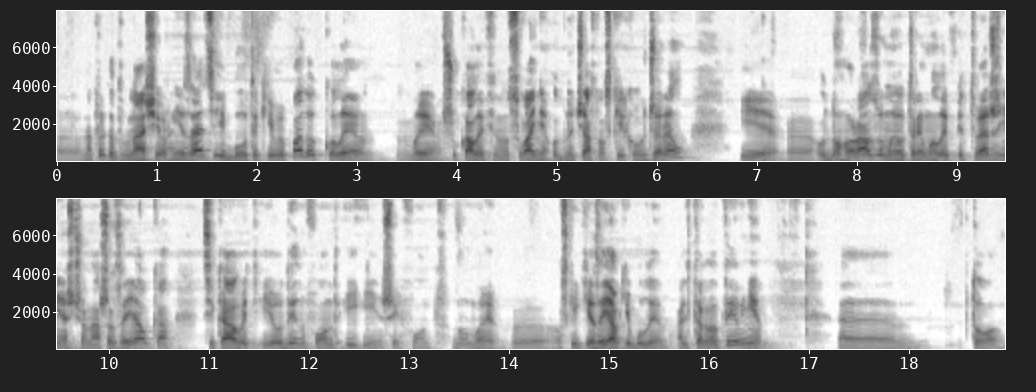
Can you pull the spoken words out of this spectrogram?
Е, Наприклад, в нашій організації був такий випадок, коли ми шукали фінансування одночасно з кількох джерел, і е, одного разу ми отримали підтвердження, що наша заявка цікавить і один фонд, і інший фонд. Ну, ми, е, оскільки заявки були альтернативні, е, то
